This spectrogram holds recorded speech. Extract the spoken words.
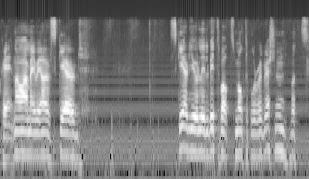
Okay, now I maybe I've scared scared you a little bit about multiple regression, but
